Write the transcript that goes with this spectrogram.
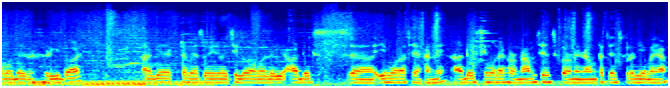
আমাদের হৃদয়। আগে একটা ম্যাচ উইন হয়েছিল আমাদের আডেক্স ইমন আছে এখানে। আডেক্স ইমন এখন নাম চেঞ্জ করে নেই নামটা চেঞ্জ করে নিয়ে ভাইয়া।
